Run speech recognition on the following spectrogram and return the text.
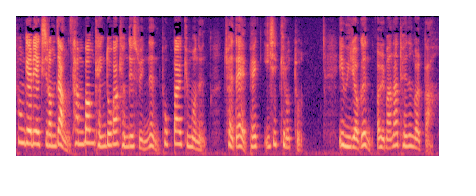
풍계리 핵실험장 3번 갱도가 견딜 수 있는 폭발 규모는 최대 120kT. 이 위력은 얼마나 되는 걸까?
